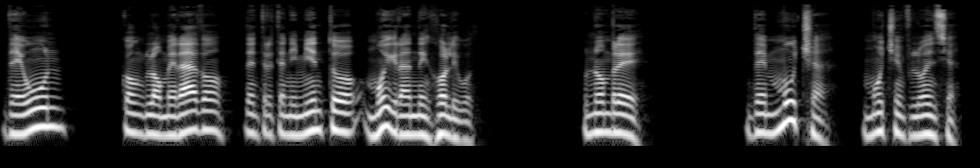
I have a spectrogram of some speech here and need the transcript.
de un conglomerado de entretenimiento muy grande en Hollywood. Un hombre de mucha, mucha influencia.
